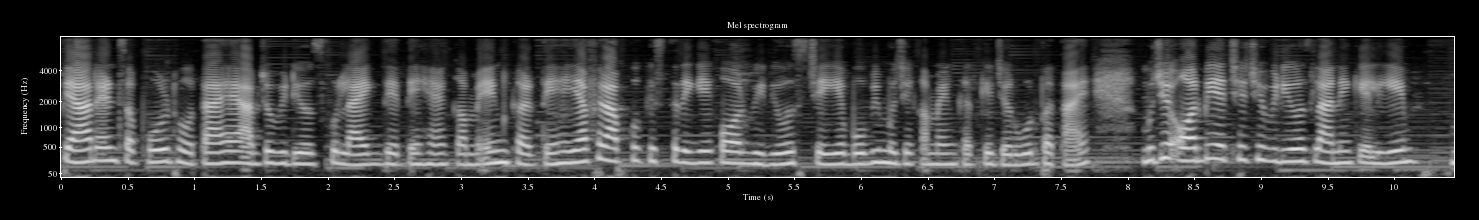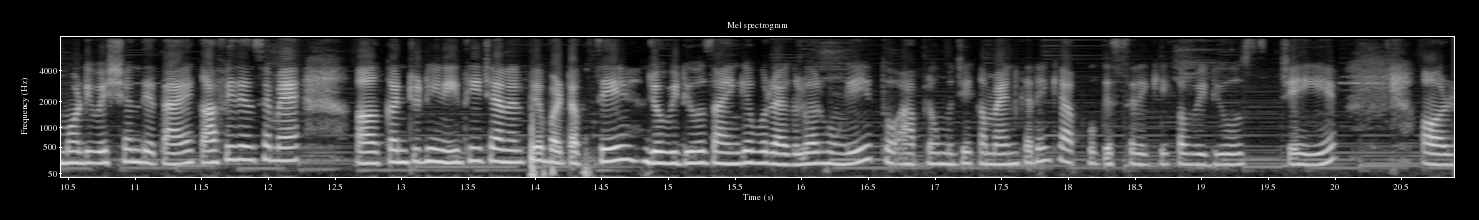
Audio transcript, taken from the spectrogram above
प्यार एंड सपोर्ट होता है, आप जो वीडियोस को लाइक देते हैं कमेंट करते हैं, या फिर आपको किस तरीके का और वीडियोस चाहिए, वो भी मुझे कमेंट करके ज़रूर बताएँ। मुझे और भी अच्छी अच्छी वीडियोस लाने के लिए मोटिवेशन देता है। काफ़ी दिन से मैं कंटिन्यू नहीं थी चैनल पे बट अब से जो वीडियोस आएँगे, वो रेगुलर होंगे। तो आप लोग मुझे कमेंट करें कि आपको किस तरीके का वीडियोस चाहिए। और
